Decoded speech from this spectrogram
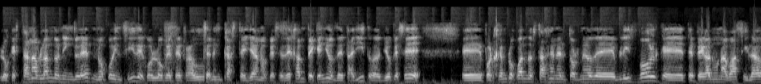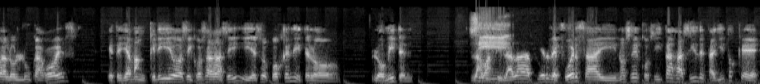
lo que están hablando en inglés no coincide con lo que te traducen en castellano, que se dejan pequeños detallitos. Yo que sé, eh, por ejemplo, cuando estás en el torneo de Blitzball, que te pegan una vacilada los Luca Goers, que te llaman críos y cosas así, y eso cogen y te lo, lo omiten. La Sí. vacilada pierde fuerza y no sé, cositas así, detallitos que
